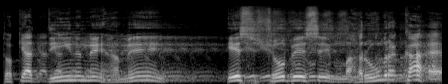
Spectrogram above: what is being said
تو کیا دین نے ہمیں اس شعبے سے محروم رکھا ہے؟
